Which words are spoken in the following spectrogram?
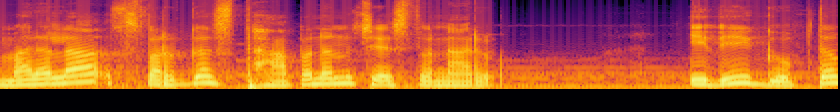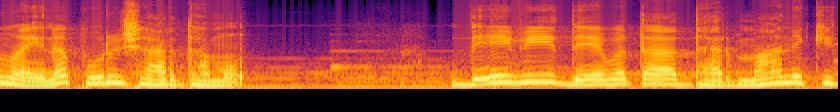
మరలా స్వర్గ స్థాపనను చేస్తున్నారు. ఇది గుప్తమైన పురుషార్థము. దేవీ దేవతా ధర్మానికి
